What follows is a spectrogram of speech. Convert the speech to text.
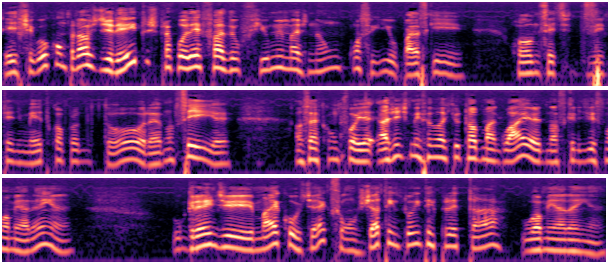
Ele chegou a comprar os direitos para poder fazer o filme, mas não conseguiu. Parece que rolou um desentendimento com a produtora, eu não sei é, ao certo como foi. A gente mencionou aqui o Tobey Maguire, nosso queridíssimo Homem-Aranha. O grande Michael Jackson já tentou interpretar o Homem-Aranha.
